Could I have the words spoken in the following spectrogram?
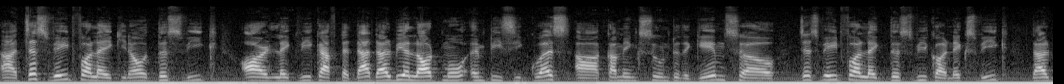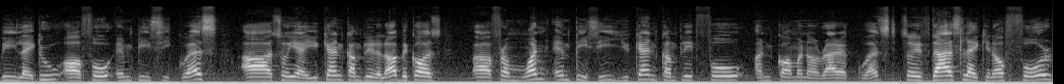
uh, just wait for like you know this week or like week after that there'll be a lot more NPC quests uh, coming soon to the game. So just wait for like this week or next week there'll be like two or four NPC quests. Uh, so yeah you can complete a lot because uh, from one NPC you can complete four uncommon or rare quests. So if that's like you know four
